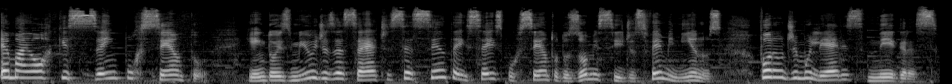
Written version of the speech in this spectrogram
é maior que 100%. E em 2017, 66% dos homicídios femininos foram de mulheres negras.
